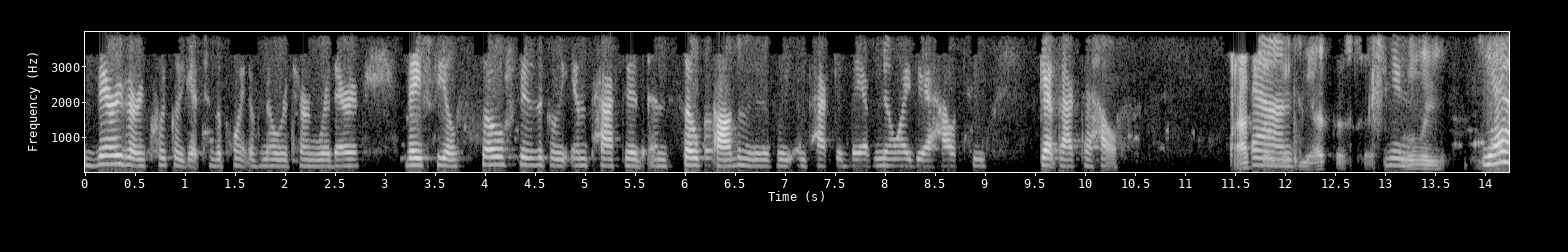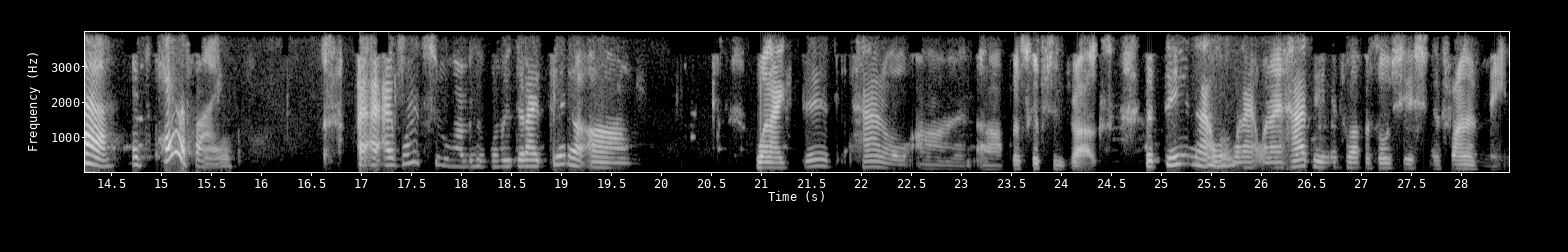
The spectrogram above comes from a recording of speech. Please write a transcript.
very, very quickly get to the point of no return where they're they feel so physically impacted and so cognitively impacted they have no idea how to get back to health. Absolutely. And, yes, absolutely. You know, yeah, it's terrifying. I, I went to um, when we did I did a um when I did panel on uh, prescription drugs, the thing that Mhm. when I when I had the Mental Health Association in front of me,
